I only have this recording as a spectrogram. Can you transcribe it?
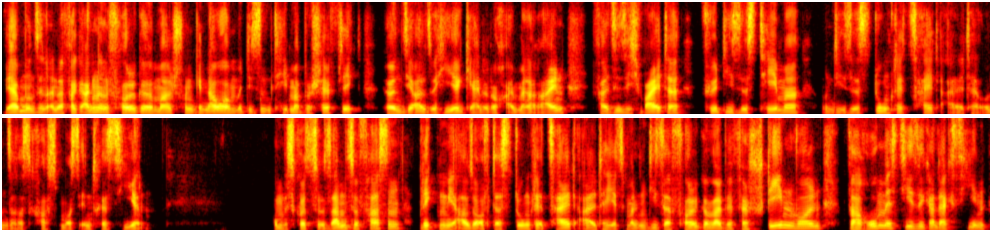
Wir haben uns in einer vergangenen Folge mal schon genauer mit diesem Thema beschäftigt. Hören Sie also hier gerne noch einmal rein, falls Sie sich weiter für dieses Thema und dieses dunkle Zeitalter unseres Kosmos interessieren. Um es kurz zusammenzufassen, blicken wir also auf das dunkle Zeitalter jetzt mal in dieser Folge, weil wir verstehen wollen, warum es diese Galaxien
